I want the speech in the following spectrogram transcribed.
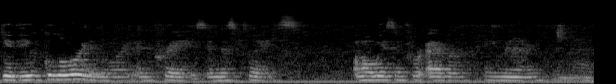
Give you glory, Lord, and praise in this place, always and forever. Amen. Amen.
